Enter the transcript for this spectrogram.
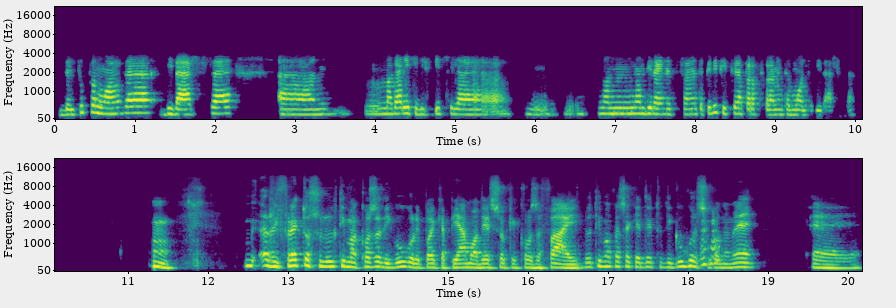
del tutto nuove, diverse, ehm, magari più difficile, mm, non, non, direi necessariamente più difficile, però sicuramente molto diverse. Mm. Rifletto sull'ultima cosa di Google e poi capiamo adesso che cosa fai. L'ultima cosa che hai detto di Google, uh-huh. secondo me, eh,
